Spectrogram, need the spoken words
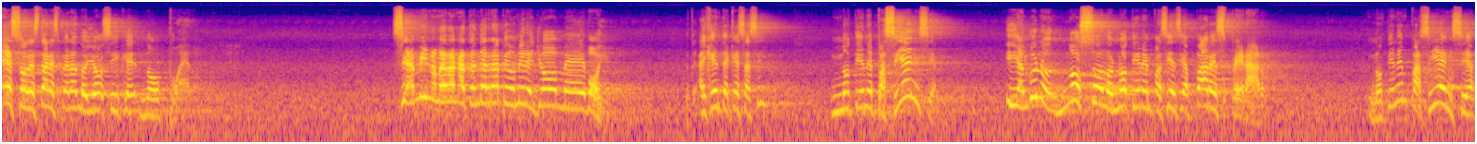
eso de estar esperando yo sí que no puedo. Si a mí no me van a atender rápido, mire, yo me voy. Hay gente que es así, no tiene paciencia. Y algunos no solo no tienen paciencia para esperar, no tienen paciencia,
